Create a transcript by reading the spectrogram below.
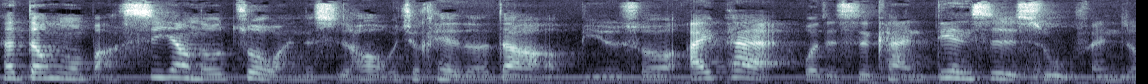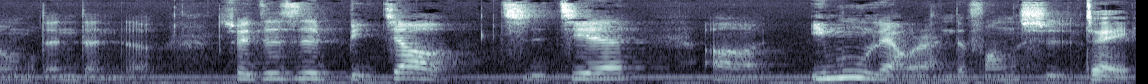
那当我把四样都做完的时候，我就可以得到，比如说 iPad，或者是看电视十五分钟等等的。所以这是比较直接。呃，一目了然的方式。对，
